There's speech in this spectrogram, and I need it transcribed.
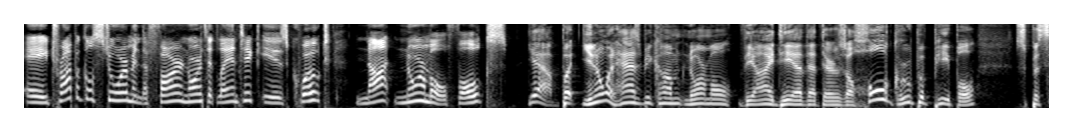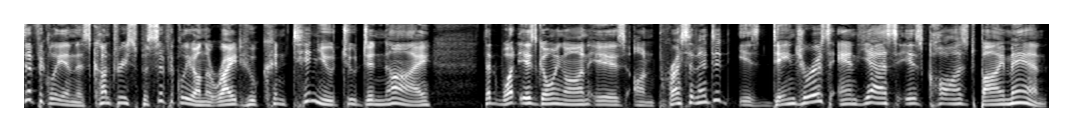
a tropical storm in the far North Atlantic is, quote, not normal, folks. Yeah, but you know what has become normal? The idea that there's a whole group of people, specifically in this country, specifically on the right, who continue to deny that what is going on is unprecedented, is dangerous, and yes, is caused by man.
